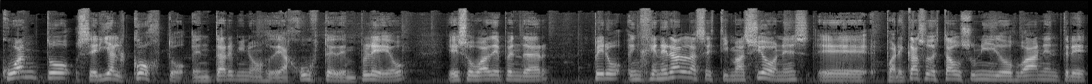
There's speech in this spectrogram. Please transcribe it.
cuánto sería el costo en términos de ajuste de empleo. Eso va a depender pero en general las estimaciones, eh, para el caso de Estados Unidos, van entre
